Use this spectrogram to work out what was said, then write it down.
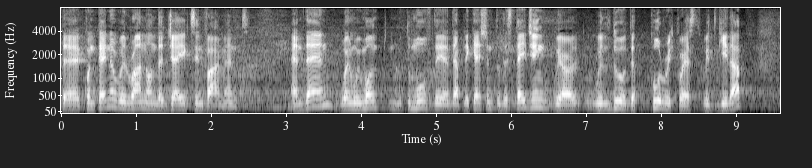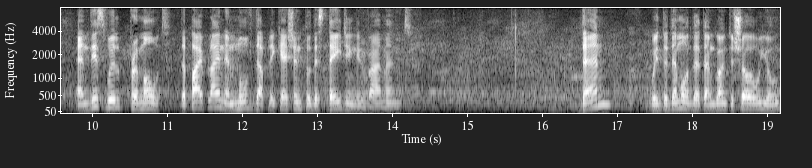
the container will run on the JX environment. And then when we want to move the, the application to the staging, we are, will do the pull request with GitHub. And this will promote the pipeline and move the application to the staging environment. Then, with the demo that I'm going to show you,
